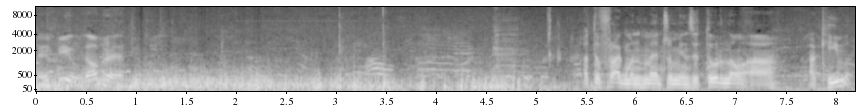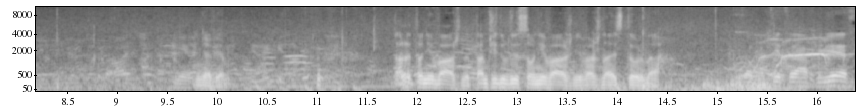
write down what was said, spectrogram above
Wybił, dobry. A to fragment meczu między Turną a, a kim? Nie wiem. Ale to nieważne. Tamci drudzy są nieważni. Ważna jest Turna. Zobacz, nie trafił, jest.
